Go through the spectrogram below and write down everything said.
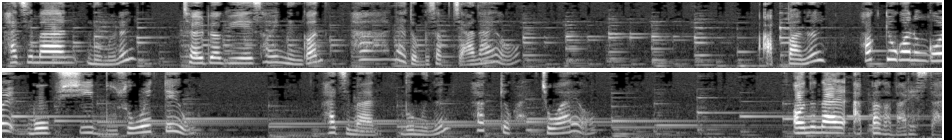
하지만 무무는 절벽 위에 서 있는 건 하나도 무섭지 않아요. 아빠는 학교 가는 걸 몹시 무서워했대요. 하지만 무무는 학교가 좋아요. 어느 날 아빠가 말했어요.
